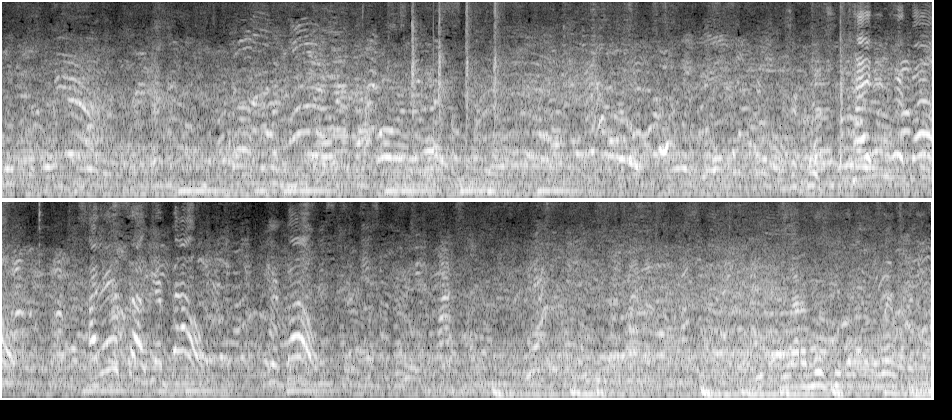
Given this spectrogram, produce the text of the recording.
Tighten her belt. Alyssa, your belt. Your belt. You gotta move people out of the way the way.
